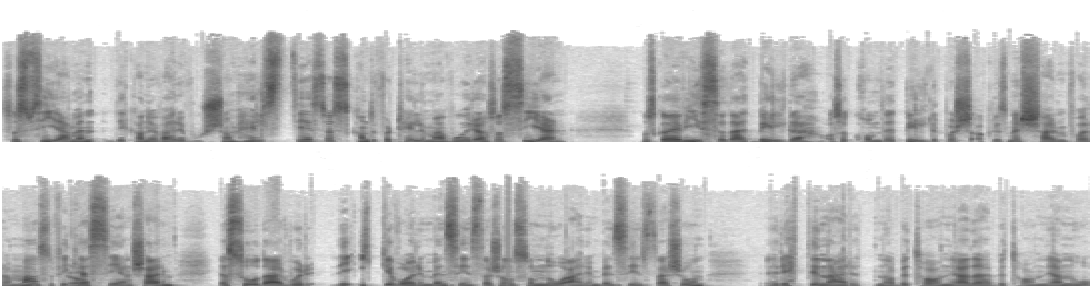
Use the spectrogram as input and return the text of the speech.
så sier jeg men det kan jo være hvor som helst. Jesus, kan du fortelle meg hvor? Og så sier han nå skal jeg vise deg et bilde. Og så kom det et bilde på, akkurat som en skjerm foran meg. Så fikk Ja. jeg se en skjerm. Jeg så der hvor det ikke var en bensinstasjon, som nå er en bensinstasjon, rett i nærheten av Betania, der Betania nå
